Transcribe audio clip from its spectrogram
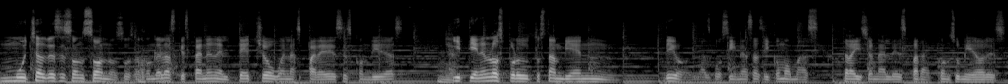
Muchas veces son Sonos, o sea, son de las que están en el techo o en las paredes escondidas. Y tienen los productos también, digo, las bocinas así como más tradicionales para consumidores.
